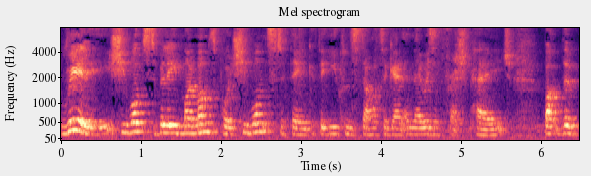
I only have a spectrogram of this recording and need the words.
really, she wants to believe my mum's point. She wants to think that you can start again and there is a fresh page. But the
